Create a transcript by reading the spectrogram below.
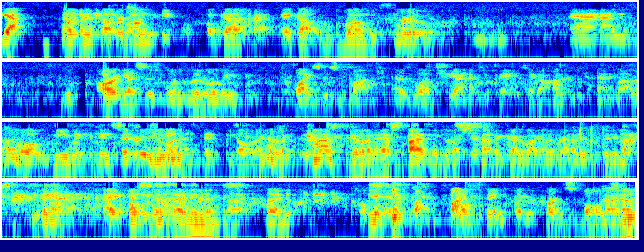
yeah, but it got rung. It got it got run through, and our guesses were literally twice as much as what she actually paid. It's like 110 bucks. For what we would consider 250 I dollars. go to Costco and have five things of my shopping cart while I got over hundred and fifty bucks. Yeah, I I hate that. I know. you get five, five things, but your cart's full. I know.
